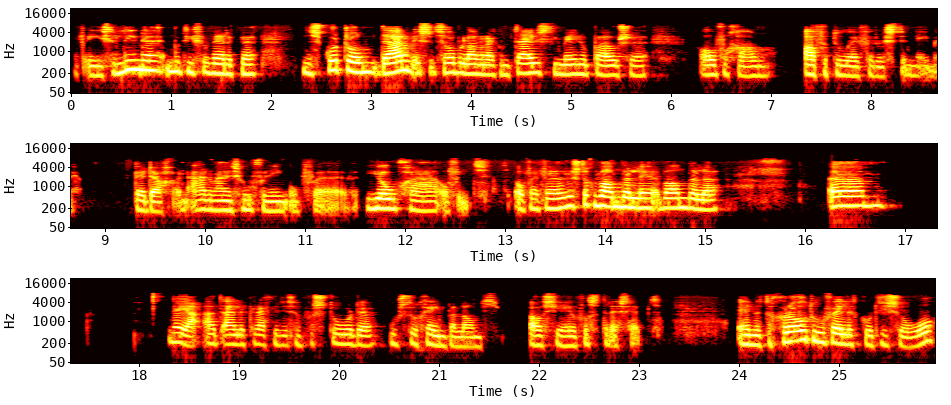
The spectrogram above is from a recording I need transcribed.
of insuline moet die verwerken. Dus kortom, daarom is het zo belangrijk om tijdens die menopauze overgang af en toe even rust te nemen per dag een ademhalingsoefening of uh, yoga of iets. Of even rustig wandelen. wandelen. Um, nou ja, uiteindelijk krijg je dus een verstoorde oestrogeenbalans als je heel veel stress hebt. En te grote hoeveelheid cortisol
